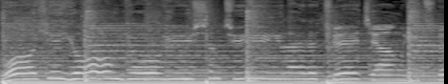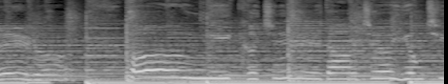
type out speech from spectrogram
我也拥有与生俱来的倔强与脆弱，哦，你可知道这勇气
